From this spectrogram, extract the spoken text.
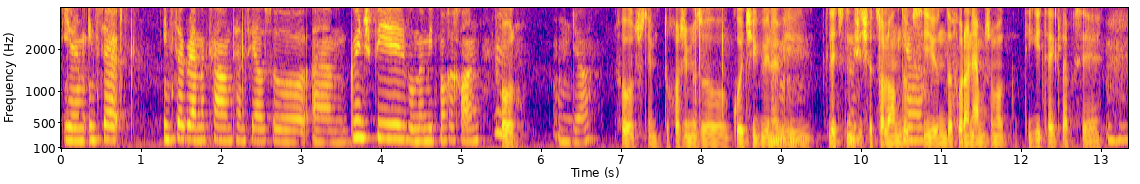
ihrem Insta Instagram-Account haben sie auch so ähm, Gewinnspiele, wo man mitmachen kann. Voll. Und ja. Voll, stimmt. Du kannst immer so Gutscheine gewinnen, wie letztens war ja Zalando Ja. und davor habe ich auch schon mal Digitech glaub, gesehen Mhm.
